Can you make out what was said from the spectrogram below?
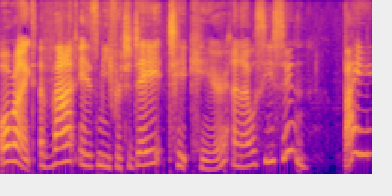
All right, that is me for today. Take care, and I will see you soon. Bye.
